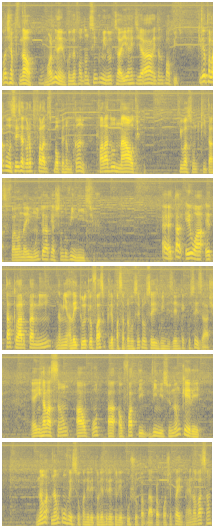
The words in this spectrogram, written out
Vamos deixar pro final? Agora me lembro, quando vai faltando 5 minutos aí, a gente já entra no palpite. Queria falar com vocês agora para falar do futebol pernambucano, falar do Náutico, que o assunto que está se falando aí muito é a questão do Vinícius. É, tá, eu, é, tá claro para mim, na minha leitura que eu faço, eu queria passar para vocês, para vocês me dizerem o que, é que vocês acham. É em relação ao ponto, a- ao fato de Vinícius não querer, não, não conversou com a diretoria, a diretoria puxou para dar a proposta para ele para renovação.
